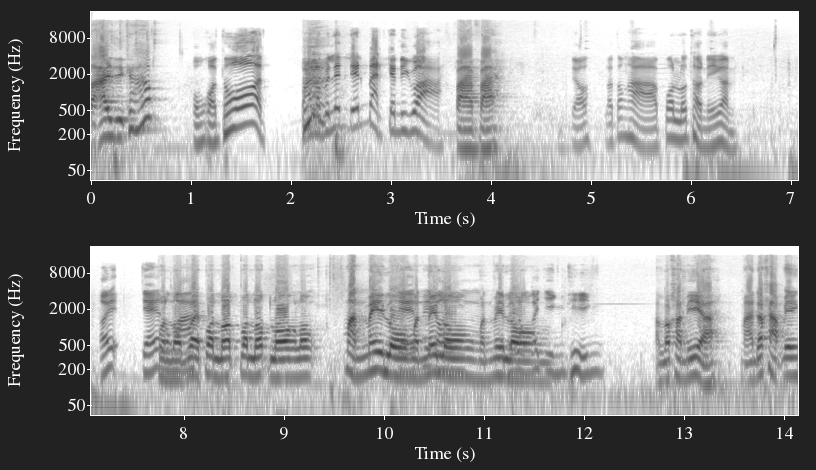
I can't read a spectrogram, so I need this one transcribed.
ตายสิครับ ผมขอโทษไปเราไปเล่นเล่นแบตกันดีกว่า ไปไป เดี๋ยว เราต้องหาปล้นรถแถวนี้ก่อน เฮ้ยเจ๊ปนลรงถมาไว้ปนรถปนรถลงลงมันไม่ลงเจ๊มันไม่ลงมันไม่ลงก็ยิงทิ้งเอารถคันนี้เหรอมาเดี๋ยวขับเอง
